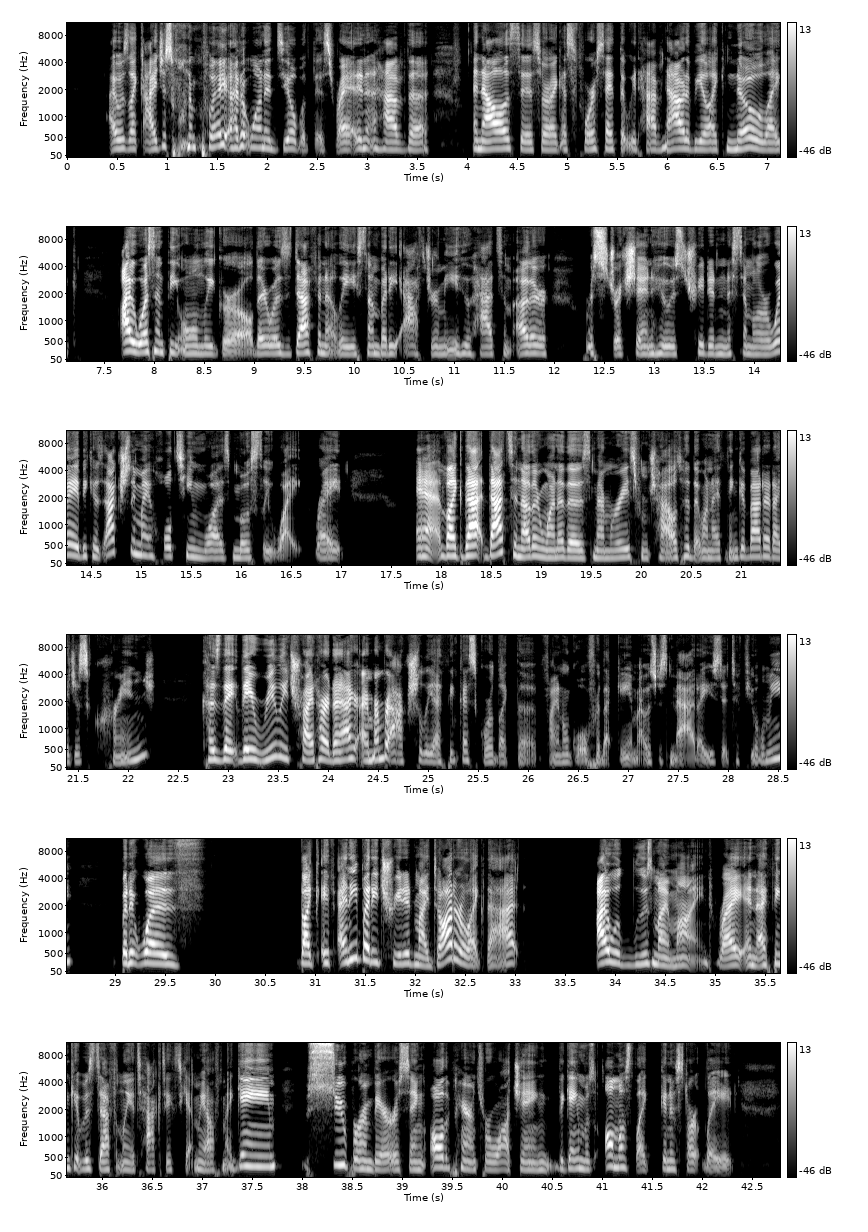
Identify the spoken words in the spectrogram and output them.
I was like, I just want to play. I don't want to deal with this, right? I didn't have the analysis or I guess foresight that we'd have now to be like, no, like I wasn't the only girl. There was definitely somebody after me who had some other restriction who was treated in a similar way because actually my whole team was mostly white, right? And like that that's another one of those memories from childhood that when I think about it, I just cringe because they they really tried hard. And I, I remember actually, I think I scored like the final goal for that game. I was just mad. I used it to fuel me, but it was like if anybody treated my daughter like that, I would lose my mind, right? And I think it was definitely a tactic to get me off my game. It was super embarrassing. All the parents were watching. The game was almost like going to start late.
